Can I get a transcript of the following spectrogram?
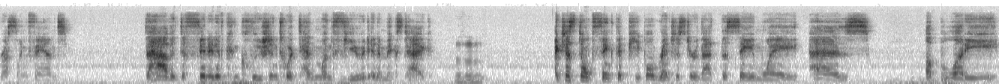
wrestling fans to have a definitive conclusion to a 10 month feud in a mixed tag. hmm I just don't think that people register that the same way as a bloody,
